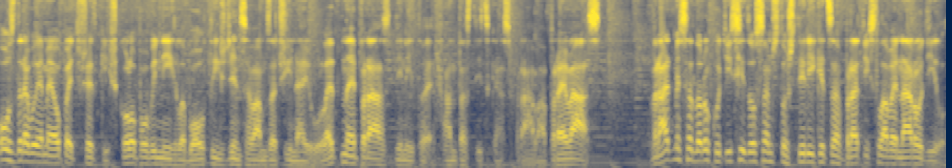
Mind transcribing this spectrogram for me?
Pozdravujeme opäť všetkých školopovinných, lebo o týždeň sa vám začínajú letné prázdniny, to je fantastická správa pre vás. Vráťme sa do roku 1804, keď sa v Bratislave narodil.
